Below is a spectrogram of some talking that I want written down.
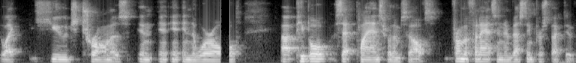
like huge traumas in in, in the world uh, people set plans for themselves from a finance and investing perspective.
